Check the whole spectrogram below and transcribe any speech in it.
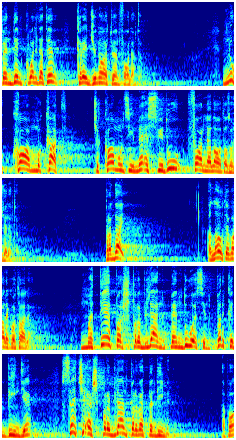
pendim kualitativ, krejt gjynahet t'u kanë falë, a po kupton. Nuk ka mëkat që ka mundësi me e sfidu faljen e Allahut azze ue xhel, a po kupton. Prandaj, Allahu tebareke ue teala, më tepër shpërblen penduesin për këtë bindje, se që e shpërblen për vetë pendimin. Apo?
